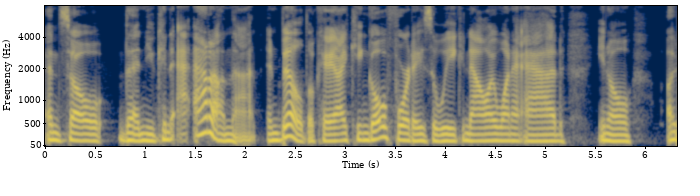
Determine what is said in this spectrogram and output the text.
And so then you can add on that and build. Okay, I can go 4 days a week. Now I want to add, you know, a,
